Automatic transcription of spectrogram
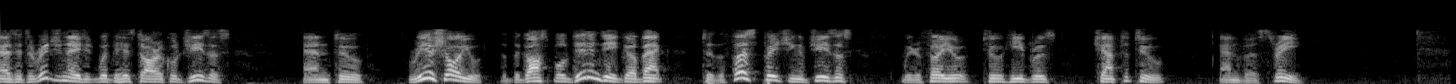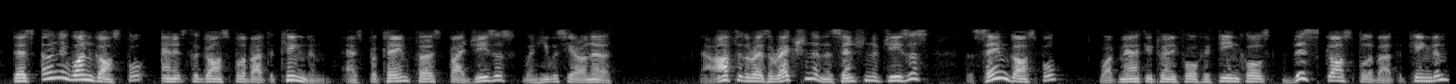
as it originated with the historical Jesus, and to reassure you that the gospel did indeed go back to the first preaching of Jesus we refer you to Hebrews chapter 2 and verse 3. There's only one gospel, and it's the gospel about the kingdom, as proclaimed first by Jesus when he was here on earth. Now, after the resurrection and ascension of Jesus, the same gospel, what Matthew 24:15 calls this gospel about the kingdom,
